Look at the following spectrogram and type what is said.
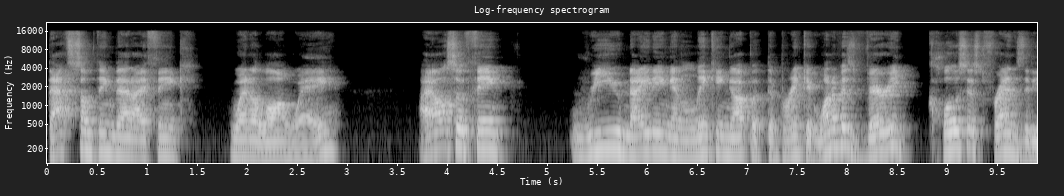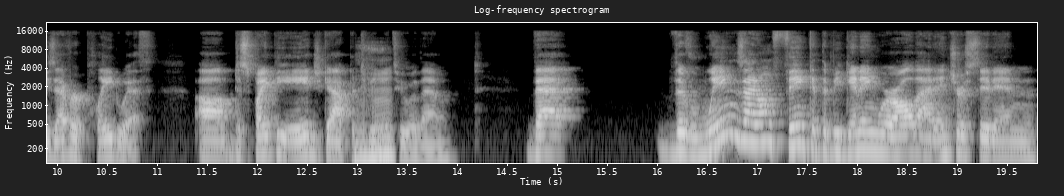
that's something that I think went a long way. I also think reuniting and linking up with DeBrincat, one of his very closest friends that he's ever played with, um, despite the age gap between the two of them, that the Wings, I don't think at the beginning were all that interested in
